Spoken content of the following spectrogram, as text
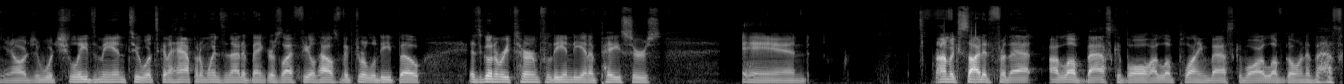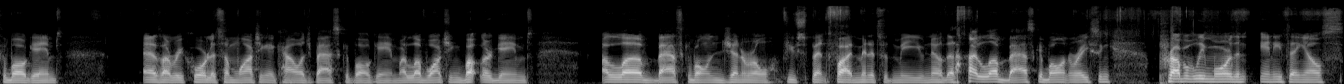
you know, which leads me into what's going to happen Wednesday night at Bankers Life Fieldhouse. Victor Oladipo is going to return for the Indiana Pacers, and I'm excited for that. I love basketball. I love playing basketball. I love going to basketball games. as I record this, I'm watching a college basketball game. I love watching Butler games. I love basketball in general. If you've spent five minutes with me, you know that I love basketball and racing probably more than anything else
